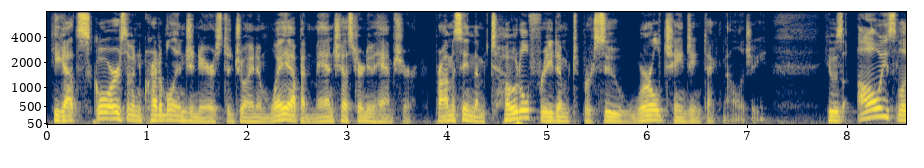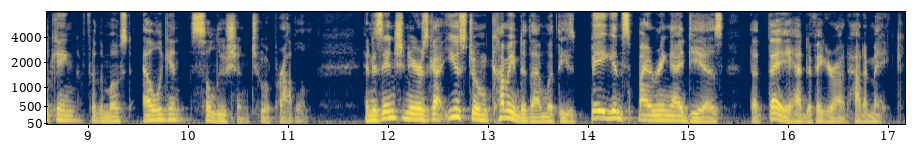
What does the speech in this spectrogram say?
He got scores of incredible engineers to join him way up in Manchester, New Hampshire, promising them total freedom to pursue world-changing technology. He was always looking for the most elegant solution to a problem, and his engineers got used to him coming to them with these big, inspiring ideas that they had to figure out how to make.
